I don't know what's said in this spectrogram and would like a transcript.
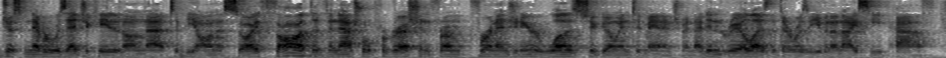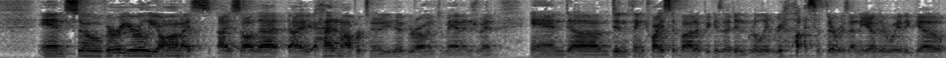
just never was educated on that, to be honest. So I thought that the natural progression from for an engineer was to go into management. I didn't realize that there was even an IC path. And so very early on, I saw that I had an opportunity to grow into management and um, didn't think twice about it because I didn't really realize that there was any other way to go.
